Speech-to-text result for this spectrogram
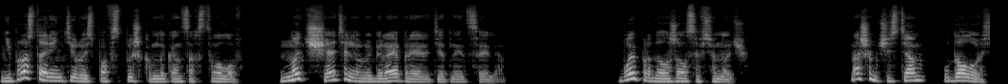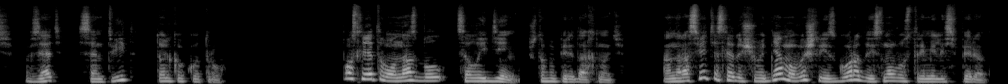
не просто ориентируясь по вспышкам на концах стволов, но тщательно выбирая приоритетные цели. Бой продолжался всю ночь. Нашим частям удалось взять Сент-Вит только к утру. После этого у нас был целый день, чтобы передохнуть. А на рассвете следующего дня мы вышли из города и снова устремились вперед.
